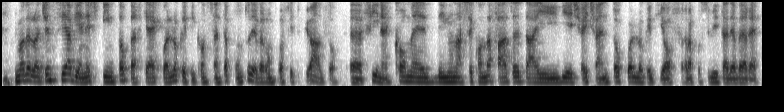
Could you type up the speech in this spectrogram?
Il modello agenzia viene spinto perché è quello che ti consente appunto di avere un profit più alto. Eh, fine, come in una seconda fase dai 10 ai 100, quello che ti offre la possibilità di avere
